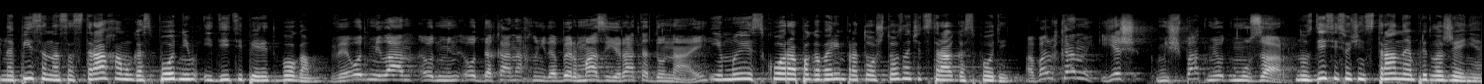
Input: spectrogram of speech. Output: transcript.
Написано со страхом Господним идите перед Богом. И мы скоро поговорим про то, что значит страх Господень. Но здесь есть очень странное предложение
